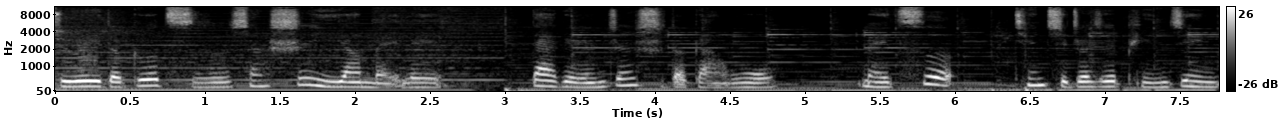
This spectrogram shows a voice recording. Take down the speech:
许巍的歌词像诗一样美丽，带给人真实的感悟。每次听起这些平静、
